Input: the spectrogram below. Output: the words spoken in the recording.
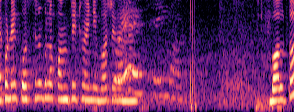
এখন এই কোশ্চেনগুলো কমপ্লিট হয়নি বস এখানে হয়েছে এই মন বল তো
